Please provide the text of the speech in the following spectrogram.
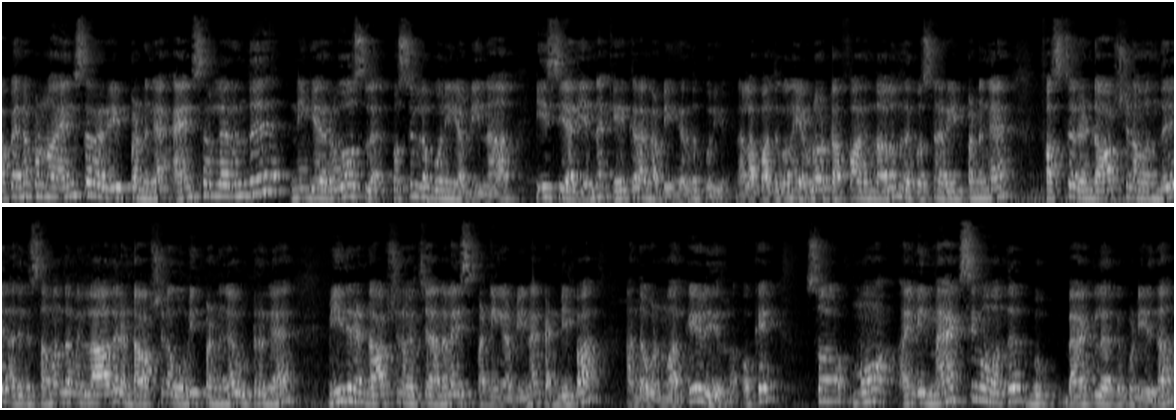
அப்ப என்ன பண்ணும்? ஆன்சரை ரீட் பண்ணுங்க. ஆன்சர்ல இருந்து நீங்க ரிவர்ஸ்ல கொஸ்டின்ல போனீங்க அப்படின்னா ஈஸியா அது என்ன கேக்குறாங்க அப்படிங்கிறது புரியும். நல்லா பாத்துக்கோங்க எவ்வளவு டஃபா இருந்தாலும் அந்த கொஸ்டினை ரீட் பண்ணுங்க. ஃபர்ஸ்ட் ரெண்டு ஆப்ஷனை வந்து அதுக்கு சம்பந்தம் இல்லாத ரெண்டு ஆப்ஷனை ஒமிட் பண்ணுங்க விட்டுருங்க. மீதி ரெண்டு ஆப்ஷனை வச்சு அனலைஸ் பண்ணீங்க அப்படின்னா கண்டிப்பா அந்த ஒன் மார்க்கை எழுதிடலாம். ஓகே சோ மோ ஐ மீன் மேக்சிமம் வந்து புக் பேக்ல இருக்கக்கூடியதுதான்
